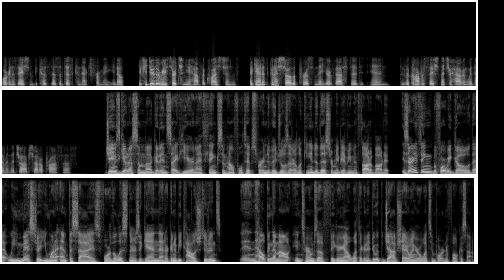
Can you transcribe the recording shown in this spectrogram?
organization because there's a disconnect for me. You know, if you do the research and you have the questions, again, it's going to show the person that you're vested in the conversation that you're having with them in the job shadow process. James given us some uh, good insight here, and I think some helpful tips for individuals that are looking into this or maybe haven't even thought about it. Is there anything before we go that we missed or you want to emphasize for the listeners again that are going to be college students in helping them out in terms of figuring out what they're going to do with the job shadowing or what's important to focus on?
